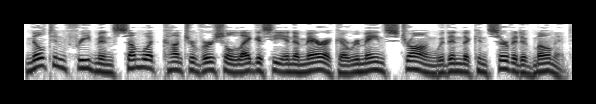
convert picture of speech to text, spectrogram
Milton Friedman's somewhat controversial legacy in America remains strong within the conservative moment.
